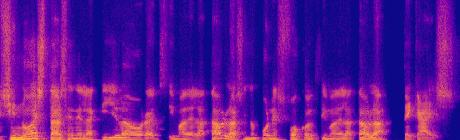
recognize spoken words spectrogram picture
Si no estás en el aquí y el ahora encima de la tabla, si no pones foco encima de la tabla, te caes.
